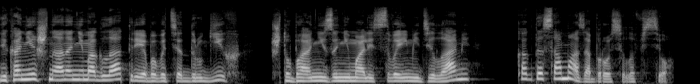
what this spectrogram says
И, конечно, она не могла требовать от других, чтобы они занимались своими делами, когда сама забросила все.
